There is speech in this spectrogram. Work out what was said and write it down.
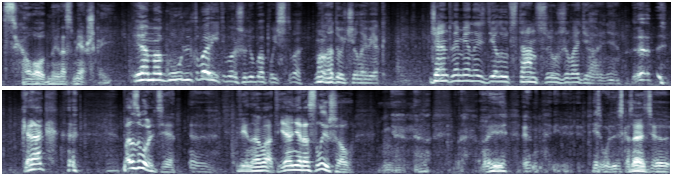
с холодной насмешкой. Я могу удовлетворить ваше любопытство, молодой человек. Джентльмены сделают станцию в живодерне. Как? Позвольте. Э, Виноват, я не расслышал. Вы э, изволили сказать... э,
